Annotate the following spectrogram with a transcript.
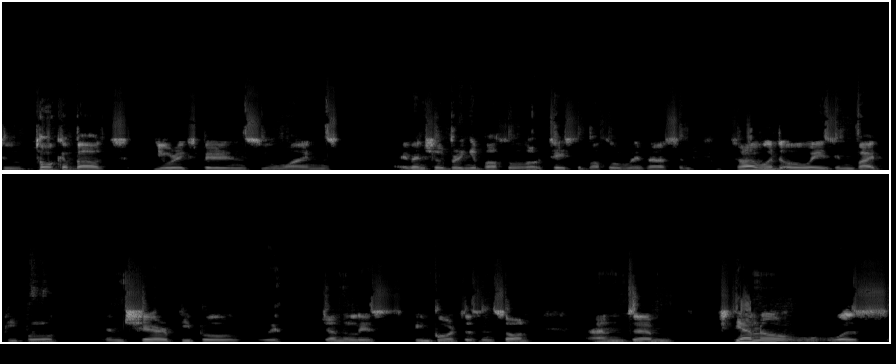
to talk about your experience, your wines. Eventually, bring a bottle or taste a bottle with us, and so I would always invite people and share people with journalists, importers, and so on. And um, Cristiano was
